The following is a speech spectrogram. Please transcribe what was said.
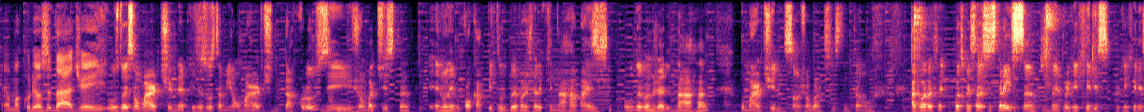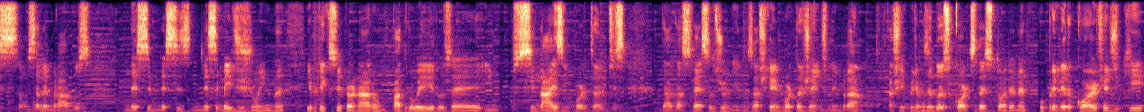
É uma curiosidade aí. E os dois são mártires, né? Porque Jesus também é um mártir da cruz e João Batista. Eu não lembro qual capítulo do Evangelho que narra, mas o do Evangelho narra o martírio de São João Batista. Então, Agora, pode pensar esses três santos, né? Por que, que, eles, por que, que eles são celebrados nesse, nesses, nesse mês de junho, né? E por que, que se tornaram padroeiros, é, sinais importantes da, das festas juninas? Acho que é importante a gente lembrar. Acho que a gente podia fazer dois cortes da história, né? O primeiro corte é de que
